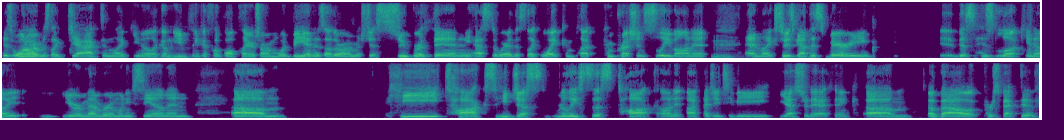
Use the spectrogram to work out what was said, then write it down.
his one arm is like jacked and like, you know, like mm-hmm. you'd think a football player's arm would be. And his other arm is just super thin and he has to wear this like white compression sleeve on it. Mm-hmm. And like, so he's got this very, this, his look, you know, you, you remember him when you see him. And, um, he talks he just released this talk on igtv yesterday i think um, about perspective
